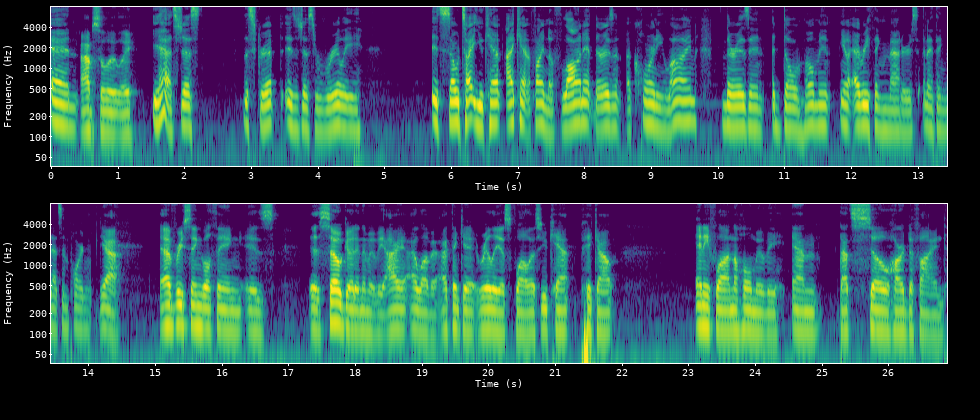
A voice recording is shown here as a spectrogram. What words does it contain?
and Absolutely. yeah, it's just the script is just really it's so tight you can't I can't find a flaw in it. There isn't a corny line. There isn't a dull moment. You know, everything matters and I think that's important. Yeah. Every single thing is is so good in the movie. I I love it. I think it really is flawless. You can't pick out any flaw in the whole movie and that's so hard to find.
